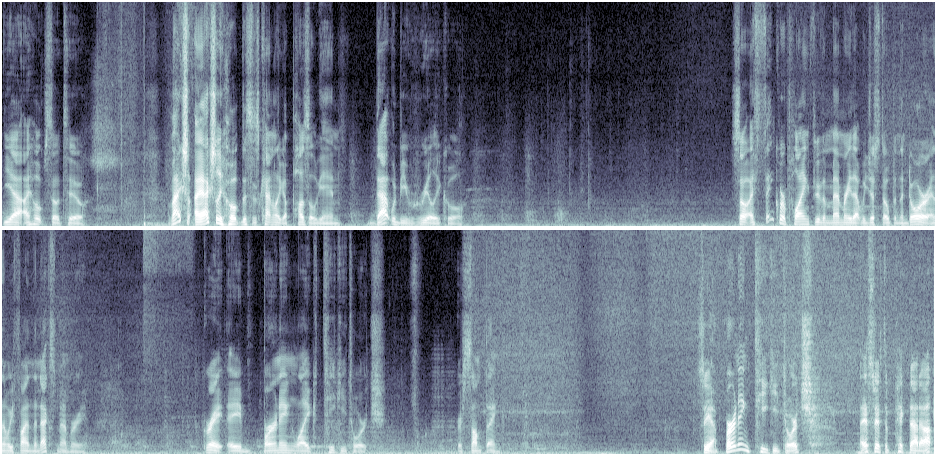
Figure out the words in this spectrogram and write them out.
Yeah, I hope so too. I'm actually I actually hope this is kind of like a puzzle game. That would be really cool. So I think we're playing through the memory that we just opened the door and then we find the next memory. Great, a burning like tiki torch or something. So yeah, burning tiki torch. I guess we have to pick that up.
